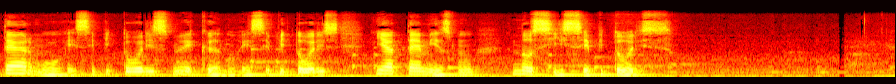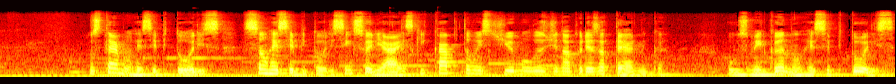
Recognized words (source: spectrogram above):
termorreceptores, mecanorreceptores e até mesmo nociceptores. Os termorreceptores são receptores sensoriais que captam estímulos de natureza térmica. Os mecanorreceptores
